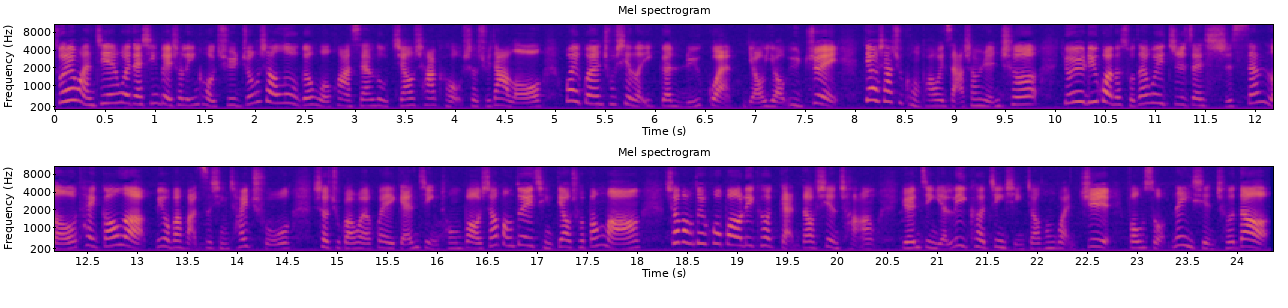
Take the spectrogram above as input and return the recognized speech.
昨天晚间，位在新北市林口区忠孝路跟文化三路交叉口社区大楼外观出现了一根铝管摇摇欲坠，掉下去恐怕会砸伤人车。由于旅馆的所在位置在十三楼，太高了，没有办法自行拆除。社区管委会赶紧通报消防队，请吊车帮忙。消防队获报立刻赶到现场，员警也立刻进行交通管制，封锁内线车道，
